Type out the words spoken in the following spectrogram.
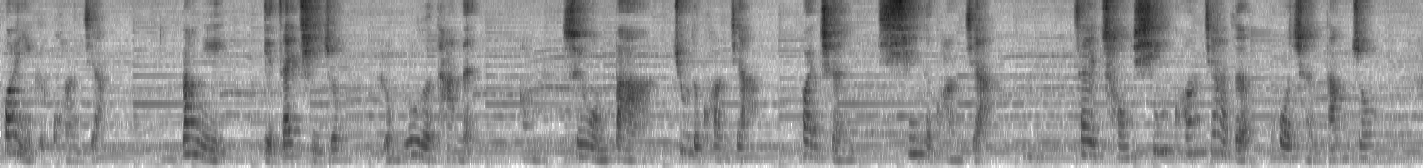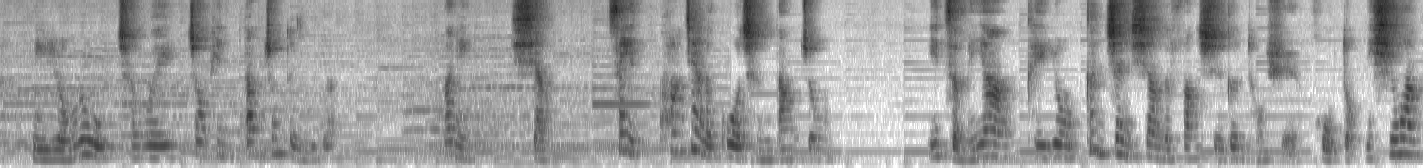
换一个框架，让你也在其中融入了他们。所以我们把旧的框架换成新的框架，在重新框架的过程当中，你融入成为照片当中的一个。那你想在框架的过程当中，你怎么样可以用更正向的方式跟同学互动？你希望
